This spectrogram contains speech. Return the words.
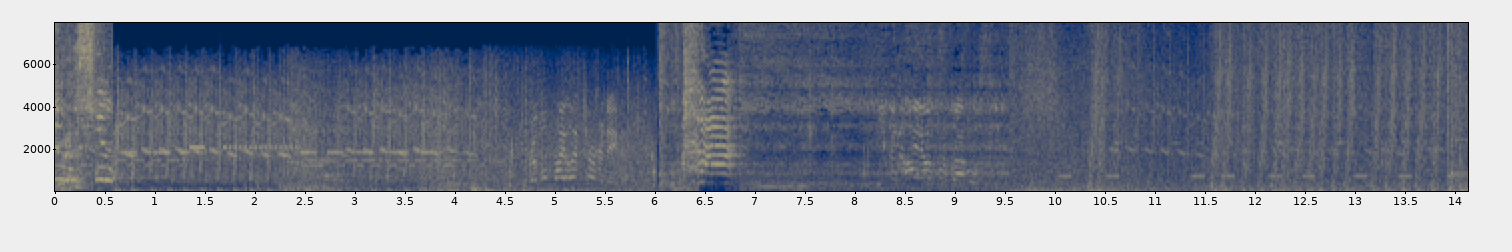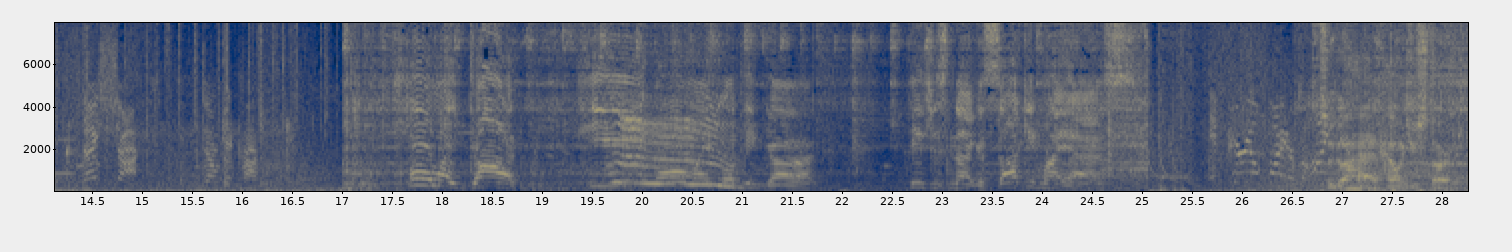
This? Rebel pilot terminated. Keep an eye out for rebels. Nice shot. Don't get cocky. Oh my god! He. Oh my fucking god. He just Nagasaki my ass. Imperial fighter behind So go ahead. How would you start it?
